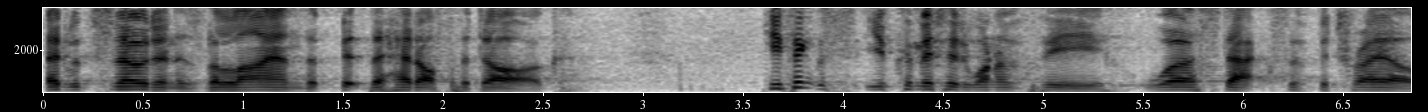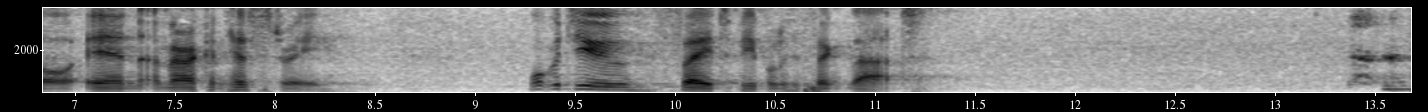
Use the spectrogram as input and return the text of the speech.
Edward Snowden is the lion that bit the head off the dog. He thinks you've committed one of the worst acts of betrayal in American history. What would you say to people who think that?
